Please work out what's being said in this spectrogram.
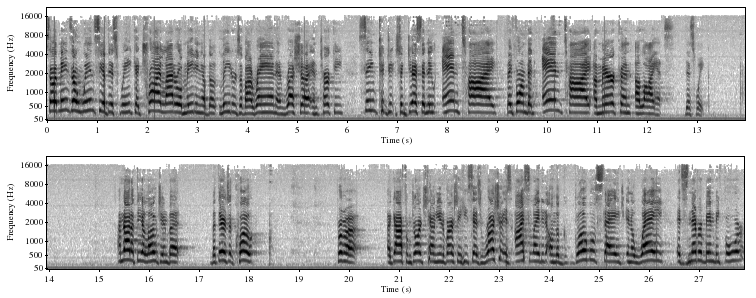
So it means on Wednesday of this week, a trilateral meeting of the leaders of Iran and Russia and Turkey seemed to do, suggest a new anti, they formed an anti American alliance this week. I'm not a theologian, but, but there's a quote from a, a guy from Georgetown University. He says, Russia is isolated on the global stage in a way it's never been before.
